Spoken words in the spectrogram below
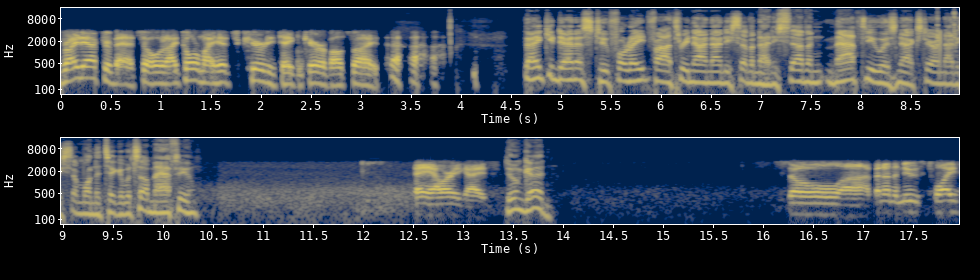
right after that. So I told him I had security taken care of outside. Thank you, Dennis. Two four eight five three nine ninety seven ninety seven. Matthew is next here on ninety seven one the ticket. What's up, Matthew? Hey, how are you guys? Doing good. So uh, I've been on the news twice.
